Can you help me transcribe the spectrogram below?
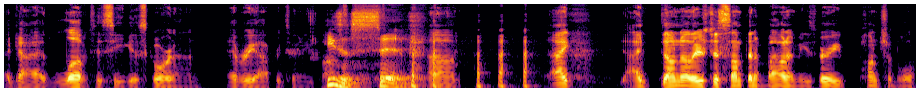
a guy I'd love to see get scored on every opportunity. Possible. He's a sieve. Um, I I don't know. There's just something about him. He's very punchable.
